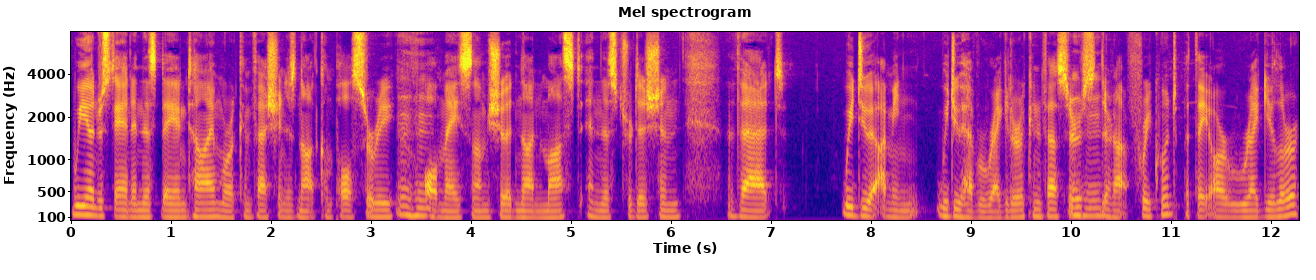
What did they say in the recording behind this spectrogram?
we understand in this day and time where confession is not compulsory, Mhm. all may, some should, none must, in this tradition, that we do. I mean, we do have regular confessors. Mhm. They're not frequent, but they are regular,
